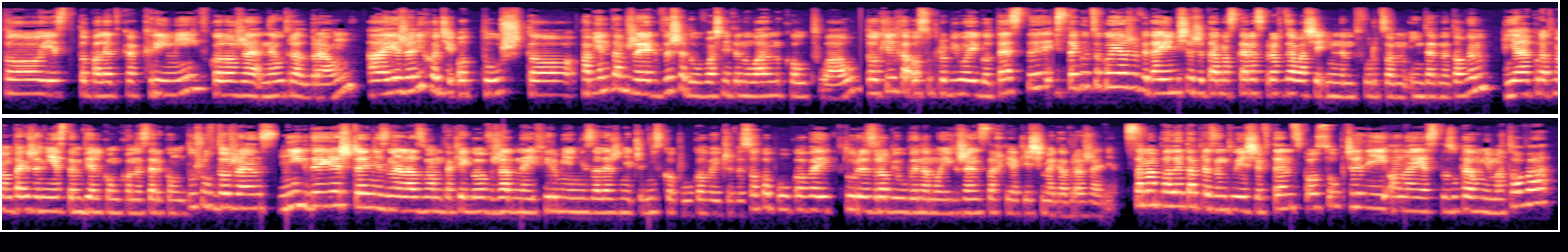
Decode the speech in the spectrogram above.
to jest to paletka Creamy w kolorze Neutral Brown. A jeżeli chodzi o tusz, to pamiętam, że jak wyszedł właśnie ten One Coat Wow, to kilka osób robiło jego testy i z tego co kojarzę, wydaje mi się, że ta maskara sprawdzała się innym twórcom internetowym. Ja akurat mam tak, że nie jestem wielką koneserką tuszów do rzęs. Nigdy jeszcze nie znalazłam takiego w żadnej firmie, niezależnie czy niskopółkowej, czy wysokopółkowej, który zrobiłby na moich rzęsach jakieś mega wrażenie. Sama paleta prezentuje się w ten sposób, czyli ona jest zupełnie matowa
